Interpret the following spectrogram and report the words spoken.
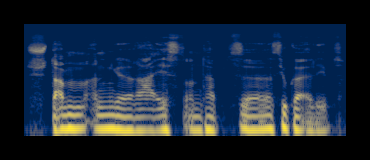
Stamm angereist und habt äh, das Yucca erlebt.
